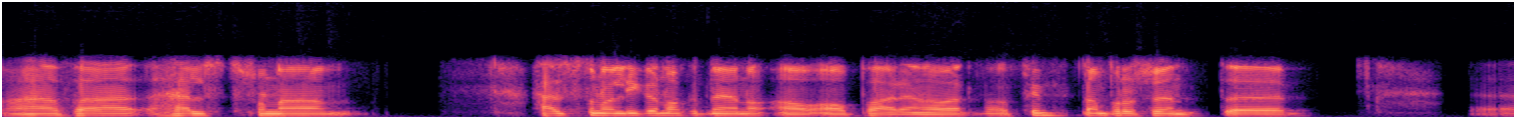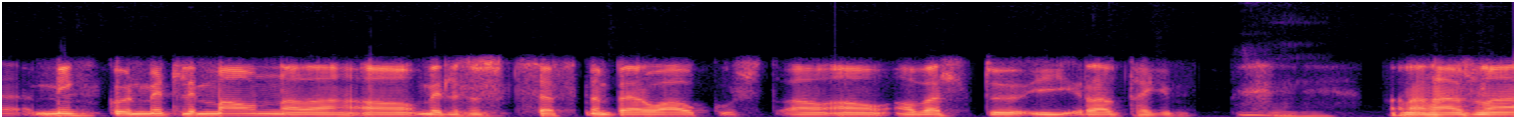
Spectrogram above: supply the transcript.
það, það helst svona helst svona líka nokkur neginn á, á pari en það var 15% uh, uh, mingun millir mánada á millir september og ágúst á, á, á veldu í ráftækjum mm -hmm. þannig að það er svona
